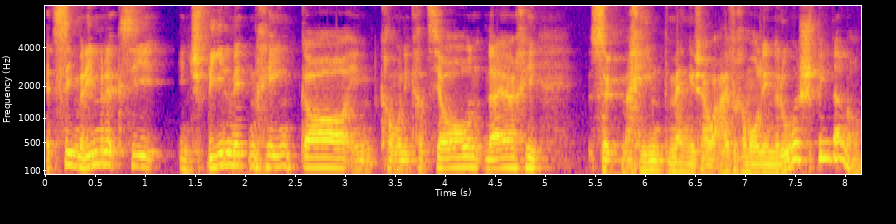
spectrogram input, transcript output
Jetzt sind wir immer gewesen, ins Spiel mit dem Kind gehen, in Kommunikation, Nähe. Sollte man Kind manchmal auch einfach mal in Ruhe spielen lassen?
